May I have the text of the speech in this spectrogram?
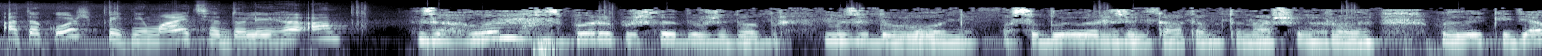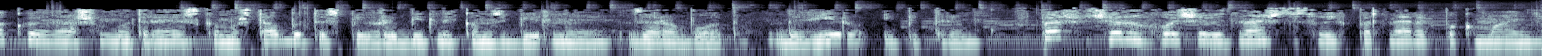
а також піднімається до Ліги А. Загалом збори пройшли дуже добре. Ми задоволені, особливо результатом та нашою грою. Велике дякую нашому тренерському штабу та співробітникам збірної за роботу, довіру і підтримку. В першу чергу хочу відзначити своїх партнерок по команді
